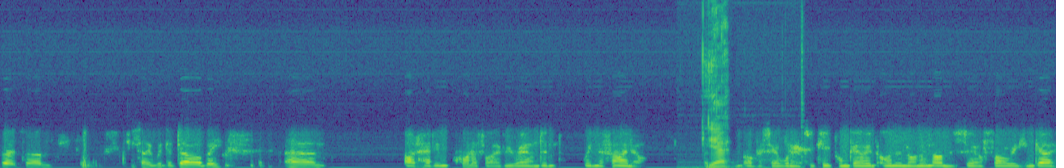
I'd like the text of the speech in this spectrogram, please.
But um, you say with the Derby, um, I'd have him qualify every round and win the final. Yeah. Obviously, I want him to keep on going on and on and on and see how far he can go.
